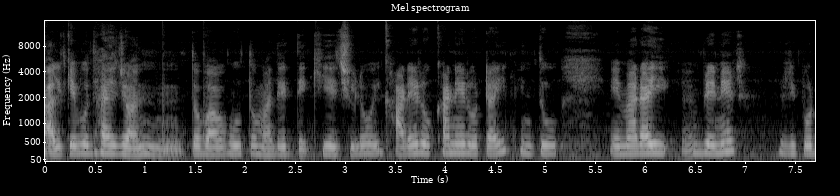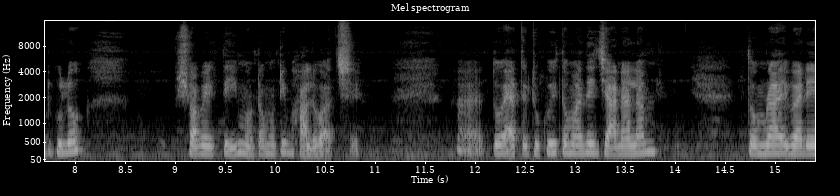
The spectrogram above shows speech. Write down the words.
কালকে বোধ হয় জয়ন্তবাবু তোমাদের দেখিয়েছিল। ওই ঘাড়ের ওখানের ওটাই, কিন্তু এমআরআই ব্রেনের রিপোর্টগুলো সবেতেই মোটামুটি ভালো আছে। তো এতটুকুই তোমাদের জানালাম। তোমরা এবারে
